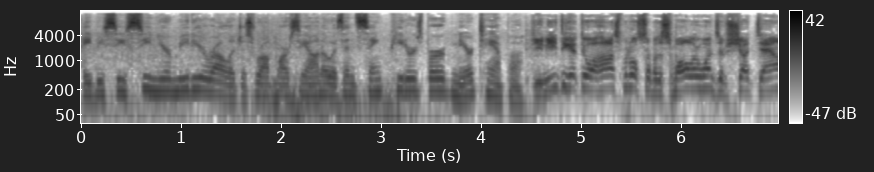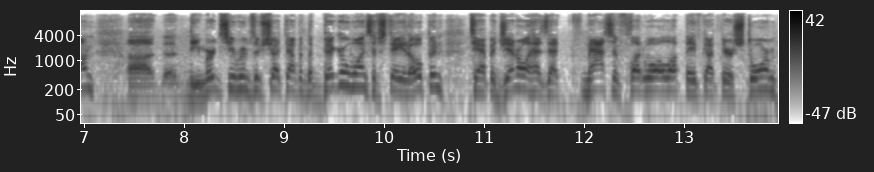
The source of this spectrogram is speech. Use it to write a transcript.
ABC senior meteorologist Rob Marciano is in St. Petersburg near Tampa. Do you need to get to a hospital? Some of the smaller ones have shut down. Uh, the, the, emergency rooms have shut down, but the bigger ones have stayed open. Tampa General has that massive flood wall up. They've got their storm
